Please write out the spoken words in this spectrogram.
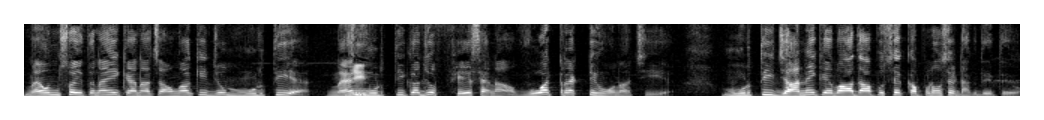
मैं उनसे इतना ही कहना चाहूँगा कि जो मूर्ति है। मैन मूर्ति का जो फेस है ना वो अट्रैक्टिव होना चाहिए। मूर्ति जाने के बाद आप उसे कपड़ों से ढक देते हो।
